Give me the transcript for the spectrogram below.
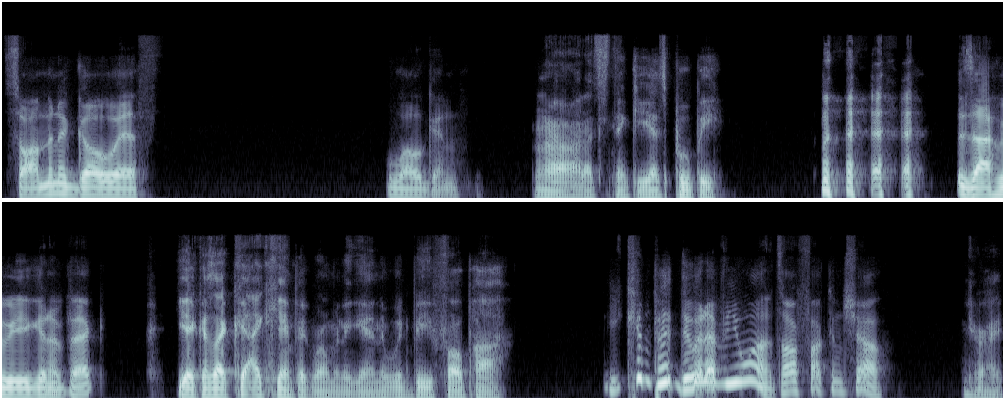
So I'm going to go with Logan. Oh, that's stinky. That's poopy. Is that who you're going to pick? Yeah, because I, I can't pick Roman again. It would be faux pas. You can pick, do whatever you want. It's our fucking show. You're right.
